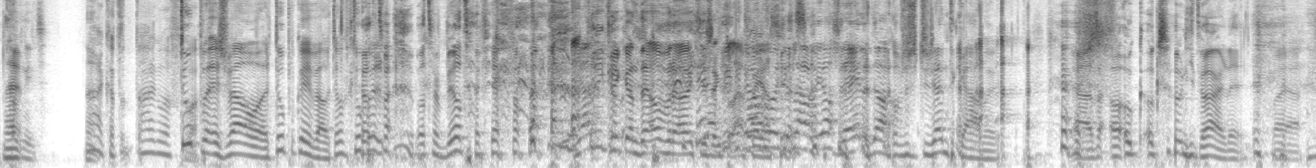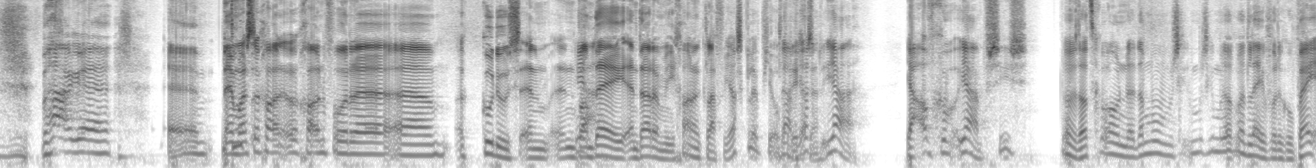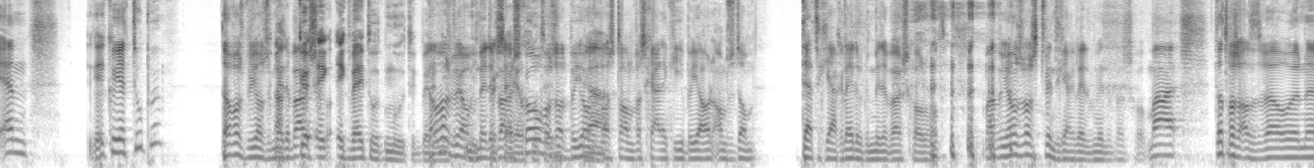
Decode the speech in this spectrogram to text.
Nee. Ook niet. Ja, ik had het daar wel. Toepen is wel. eh, toepen kun je wel, toch? Toepen. Wat, wat voor beeld heb je van... ja, Frikandelbroodjes en Ja, klaverjas. klaverjas. klaverjas de hele dag op zijn studentenkamer. Ja, dat is ook, ook zo niet waar, nee. Maar ja. Maar, eh ehm, Nee, maar is er gewoon, gewoon voor ehm, Kudus en, en Ja. Bandé en Darami gewoon een klaverjasclubje klaverjas, oprichten. ja. Ja, of ja, precies. Dat, gewoon, eh, dan moet, misschien, misschien moet dat met leven voor de groep. Hey, en kun jij toepen? Dat was bij ons Nou, ik, school. ik, ik weet hoe het moet. Ik ben Dat was bij ons middelbare school. Was dat bij ons Ja. was dan waarschijnlijk hier bij jou in Amsterdam 30 jaar geleden op de middelbare school. Maar bij ons was het 20 jaar geleden op de middelbare school. Maar dat was altijd wel een.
